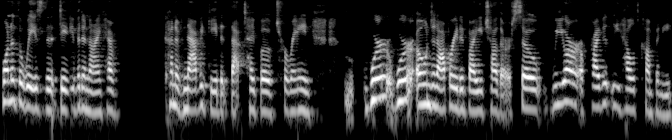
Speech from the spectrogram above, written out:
one of the ways that David and I have kind of navigated that type of terrain, we're, we're owned and operated by each other. So we are a privately held company.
